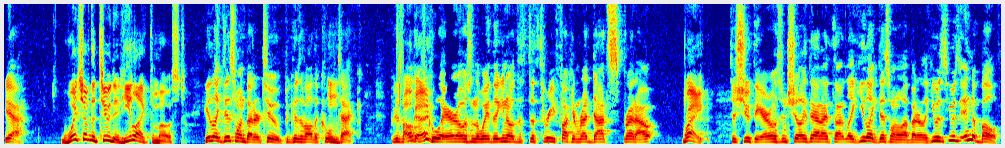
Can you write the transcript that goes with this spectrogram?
Yeah. which of the two did he like the most? He liked this one better too because of all the cool hmm. tech. Because of all. Okay. those cool arrows and the way that, you know, the, the three fucking red dots spread out. Right. to shoot the arrows and shit like that. I thought like he liked this one a lot better. Like he was he was into both,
